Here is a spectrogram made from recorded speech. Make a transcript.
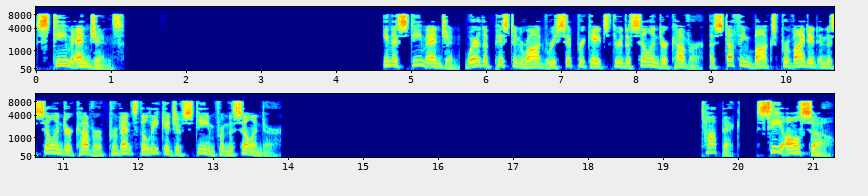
Steam engines In a steam engine, where the piston rod reciprocates through the cylinder cover, a stuffing box provided in the cylinder cover prevents the leakage of steam from the cylinder. Topic. See also.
